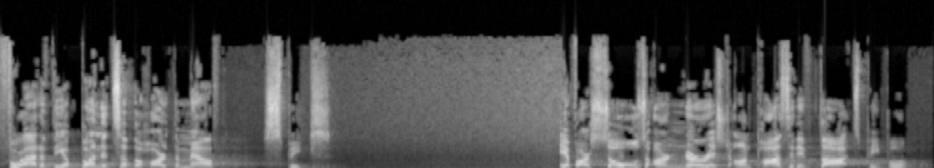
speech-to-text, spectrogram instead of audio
For out of the abundance of the heart, the mouth speaks. If our souls are nourished on positive thoughts, people,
